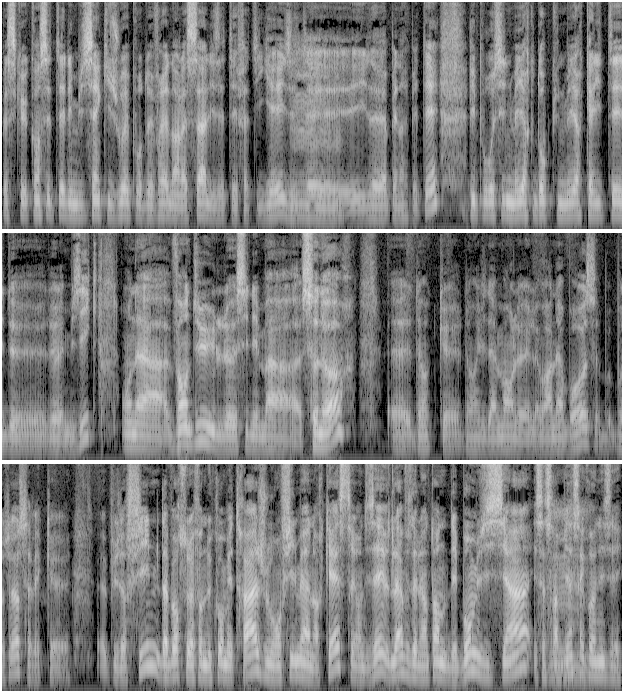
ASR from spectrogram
parce que quand c'était les musiciens qui jouaient pour de vrai dans la salle ils étaient fatigués ils étaient mmh. ils avaient à peine répété puis pour aussi une meilleure donc une meilleure qualité de, de la musique on a vendu le cinéma sonore donc, euh, dont évidemment le, la Warner Bros. Brothers avec euh, euh, plusieurs films. D'abord sous la forme de courts métrages où on filmait un orchestre et on disait là vous allez entendre des bons musiciens et ça sera bien Mm. synchronisé.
